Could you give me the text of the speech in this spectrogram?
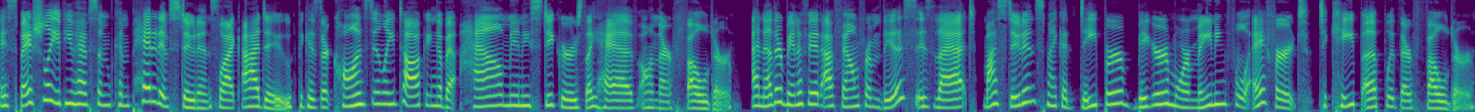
especially if you have some competitive students like I do, because they're constantly talking about how many stickers they have on their folder. Another benefit I found from this is that my students make a deeper, bigger, more meaningful effort to keep up with their folder.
